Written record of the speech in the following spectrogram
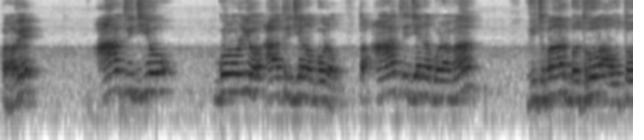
પણ હવે આ ત્રિજ્યો ગોળો લ્યો, આ ત્રિજ્યાનો ગોળો, તો આ ત્રિજ્યાના ગોળામાં વીજભાર બધો આવતો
